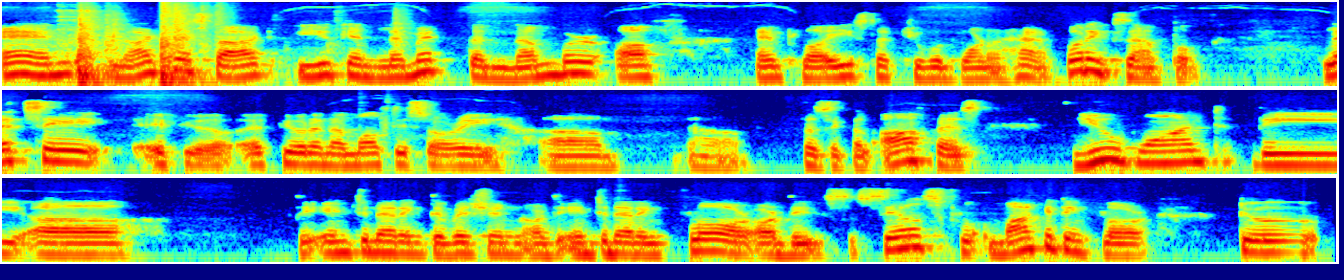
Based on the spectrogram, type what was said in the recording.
And not just that, you can limit the number of employees that you would want to have. For example, let's say if you if you're in a multi-story um, uh, physical office, you want the uh, the engineering division or the engineering floor or the sales floor, marketing floor to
